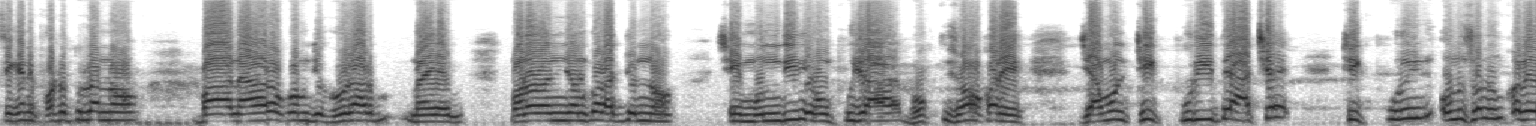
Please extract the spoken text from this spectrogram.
সেখানে ফটো তোলানো বা নানা রকম যে ঘোরার মানে মনোরঞ্জন করার জন্য সেই মন্দির এবং পূজা ভক্তি সহকারে যেমন ঠিক পুরীতে আছে, ঠিক পুরীর অনুসরণ করে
